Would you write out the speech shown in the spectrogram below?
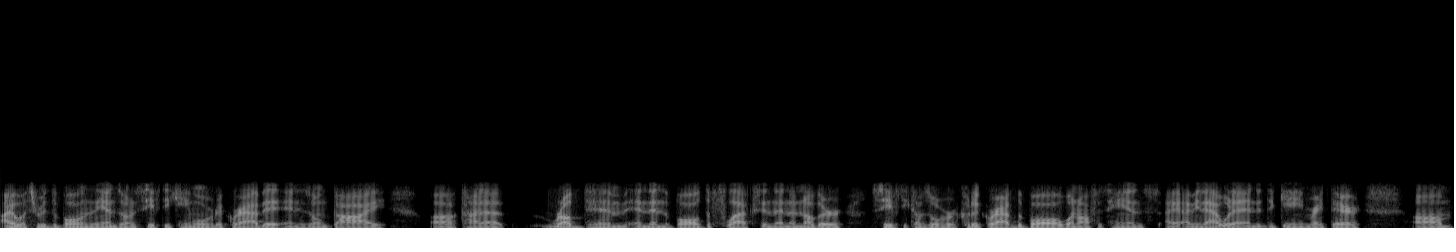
Iowa threw the ball in the end zone. A safety came over to grab it, and his own guy uh, kind of rubbed him, and then the ball deflects, and then another safety comes over, could have grabbed the ball, went off his hands. I, I mean, that would have ended the game right there. Um,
